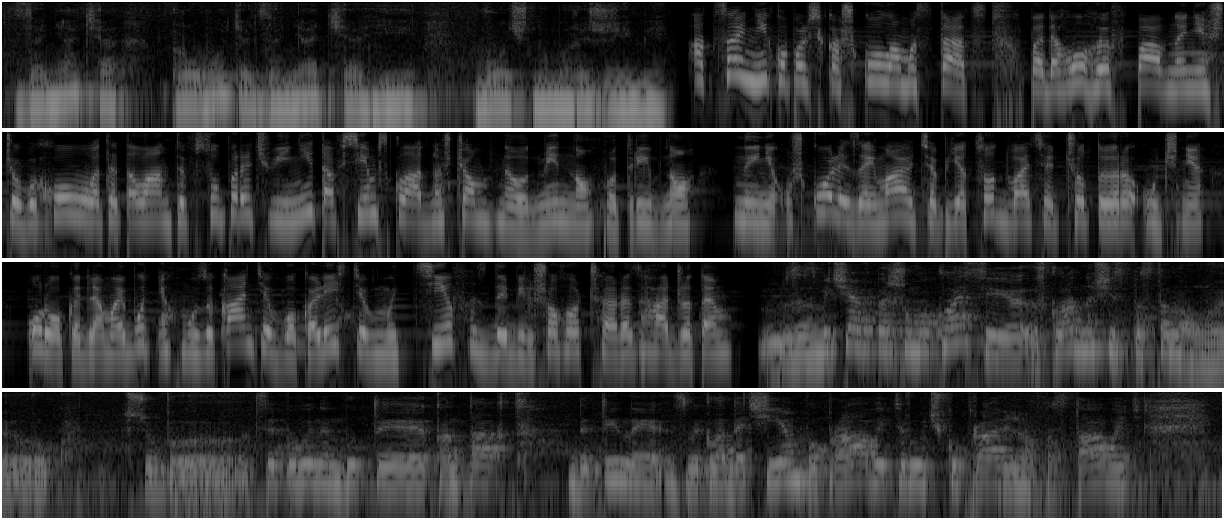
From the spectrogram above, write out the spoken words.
заняття, проводять заняття і в очному режимі. А це Нікопольська школа мистецтв. Педагоги впевнені, що виховувати таланти всупереч війні та всім складнощам неодмінно потрібно. Нині у школі займаються 524 учні. Уроки для майбутніх музикантів, вокалістів, митців, здебільшого через гаджети. Зазвичай в першому класі складнощі з постановою рук, щоб е, це повинен бути контакт дитини з викладачем, поправить ручку, правильно поставить.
